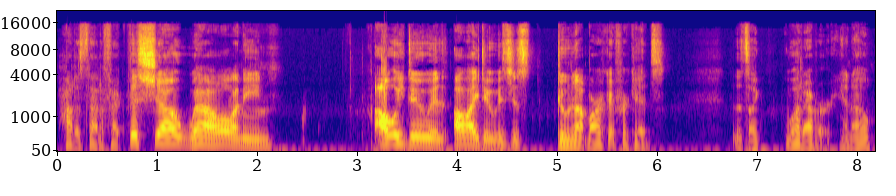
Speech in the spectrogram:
How does that affect this show? Well, I mean, all we do is all I do is just do not market for kids. It's like whatever, you know.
